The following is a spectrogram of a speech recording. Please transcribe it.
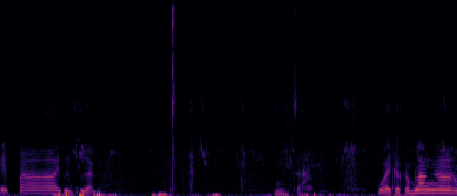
เฮ็ดป้ายเพื่อนๆนี่จ้ะกล้วยกับกำลังงาม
